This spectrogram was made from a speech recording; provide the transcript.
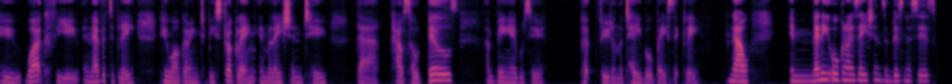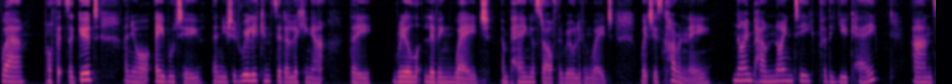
who work for you inevitably who are going to be struggling in relation to their household bills and being able to put food on the table, basically. Now, in many organizations and businesses where profits are good and you're able to, then you should really consider looking at the real living wage and paying your staff the real living wage, which is currently £9.90 for the UK and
